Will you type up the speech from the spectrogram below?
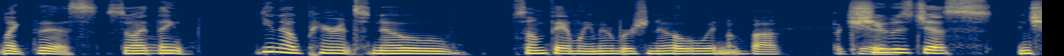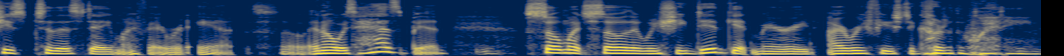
like this. So I think, you know, parents know, some family members know, and About the kids. she was just, and she's to this day my favorite aunt. So, and always has been. So much so that when she did get married, I refused to go to the wedding.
